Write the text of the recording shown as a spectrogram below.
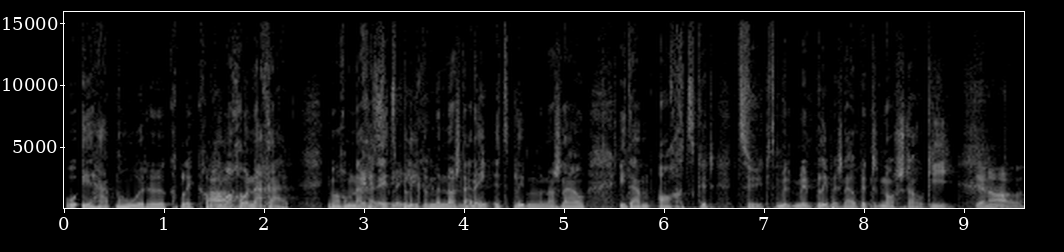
Und ich hätte noch einen Rückblick. Aber Ah. die machen wir nachher. Die machen wir Mir nachher. Jetzt bleiben wir noch schnell, nein, jetzt bleiben wir noch schnell in diesem 80er-Zeug. Wir, wir bleiben schnell bei der Nostalgie. Genau.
